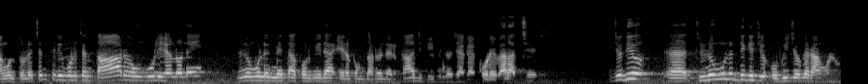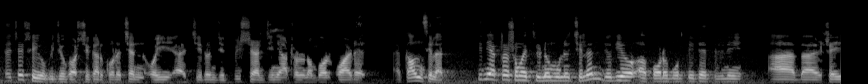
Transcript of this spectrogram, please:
আঙুল তুলেছেন। তিনি বলেছেন, তার অঙ্গুলি হেলনে তৃণমূলের নেতা কর্মীরা এরকম ধরনের কাজ বিভিন্ন জায়গায় করে বেড়াচ্ছে। যদিও তৃণমূলের দিকে যে অভিযোগের আঙুল উঠেছে, সেই অভিযোগ অস্বীকার করেছেন ওই চিরঞ্জিত বিশ্বাস যিনি আঠারো নম্বর ওয়ার্ডের কাউন্সিলর। তিনি একটা সময় তৃণমূলে ছিলেন, যদিও পরবর্তীতে তিনি সেই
